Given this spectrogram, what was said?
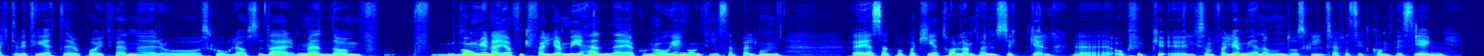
aktiviteter och pojkvänner och skola och sådär. Men de gångerna jag fick följa med henne, jag kommer ihåg en gång till exempel, hon jag satt på pakethållaren på hennes cykel eh, och fick eh, liksom följa med när hon då skulle träffa sitt kompisgäng.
